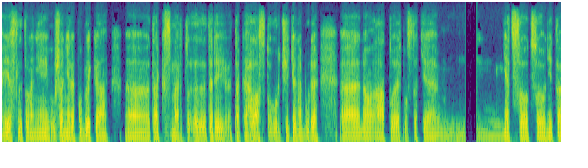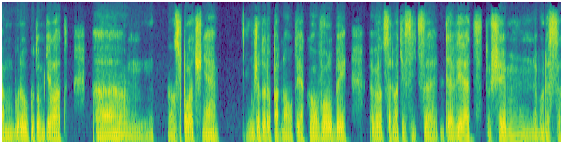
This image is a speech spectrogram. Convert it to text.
jestli to není už ani republika, e, tak smrt, e, tedy tak hlas to určitě nebude. E, no a to je v podstatě něco, co oni tam budou potom dělat společně. Může to dopadnout jako volby v roce 2009, tuším, nebo 10.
